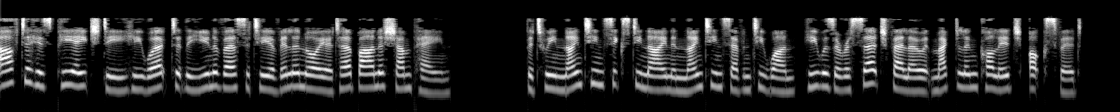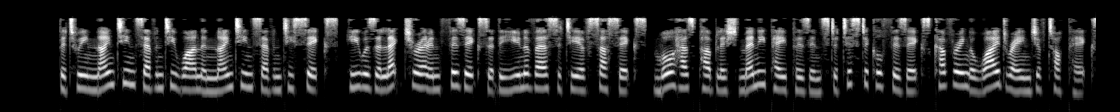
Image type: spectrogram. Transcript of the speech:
After his Ph.D. he worked at the University of Illinois at Urbana-Champaign. Between 1969 and 1971, he was a research fellow at Magdalen College, Oxford. Between 1971 and 1976, he was a lecturer in physics at the University of Sussex. Moore has published many papers in statistical physics covering a wide range of topics.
